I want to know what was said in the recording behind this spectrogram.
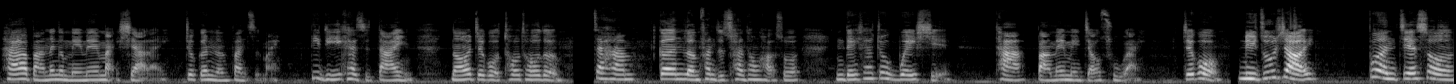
他要把那个妹妹买下来，就跟人贩子买。弟弟一开始答应，然后结果偷偷的在他跟人贩子串通好说，你等一下就威胁他把妹妹交出来。结果女主角。不能接受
